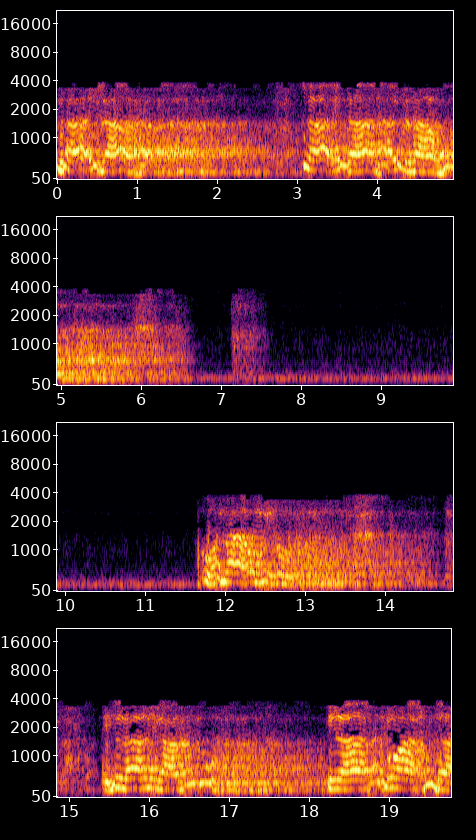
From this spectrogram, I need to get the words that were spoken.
لا إله لا إله إلا هو. وما أمروا إلا ليعبدوا إلها واحدا.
